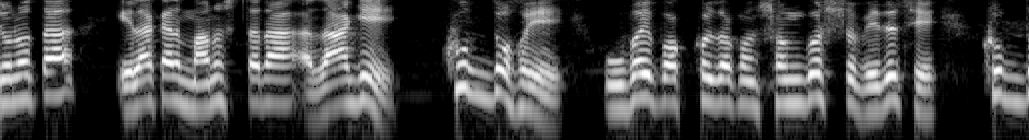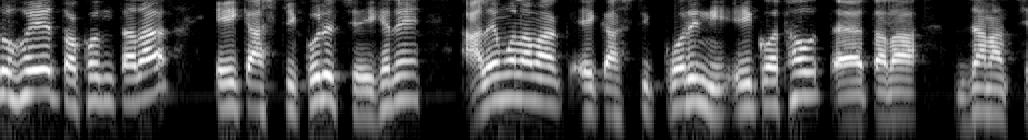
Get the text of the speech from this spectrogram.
জনতা এলাকার মানুষ তারা রাগে ক্ষুব্ধ হয়ে উভয় পক্ষ যখন সংঘর্ষ বেজেছে ক্ষুব্ধ হয়ে তখন তারা এই কাজটি করেছে। এখানে আলেমোলামা এই কাজটি করেনি, এই কথাও তারা জানাচ্ছে।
